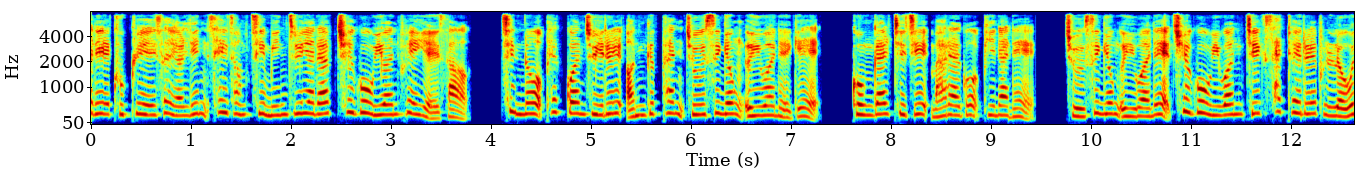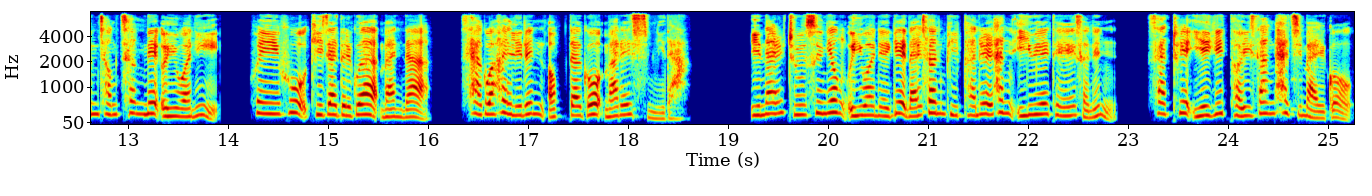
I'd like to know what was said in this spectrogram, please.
8일 국회에서 열린 새정치민주연합 최고위원회의에서 친노 패권주의를 언급한 조승용 의원에게 공갈치지 말라고 비난해 조승용 의원의 최고위원직 사퇴를 불러온 정청래 의원이 회의 후 기자들과 만나 사과할 일은 없다고 말했습니다. 이날 조승용 의원에게 날선 비판을 한 이유에 대해서는 사퇴 얘기 더 이상 하지 말고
